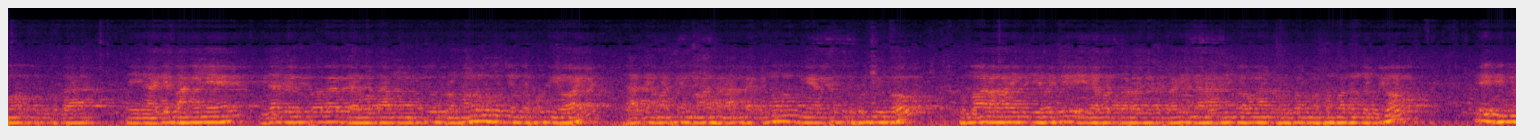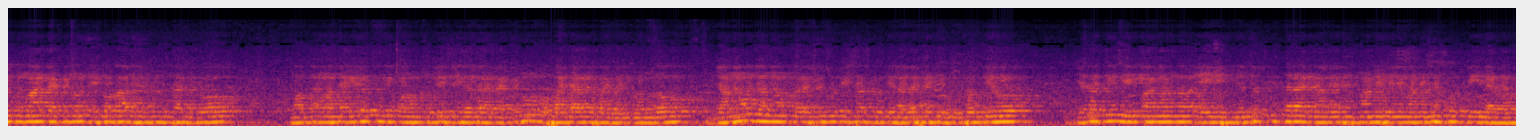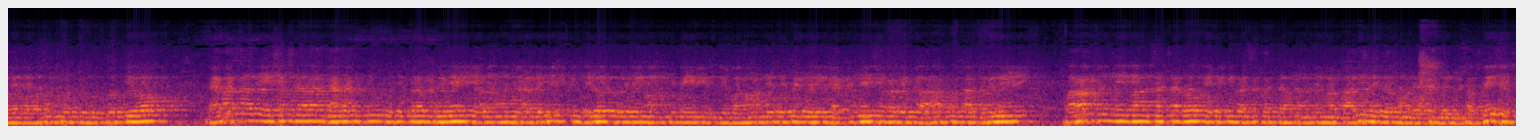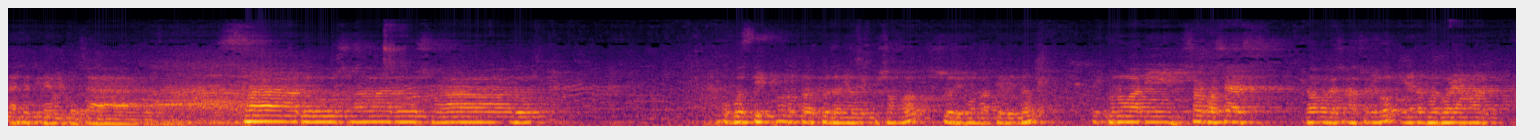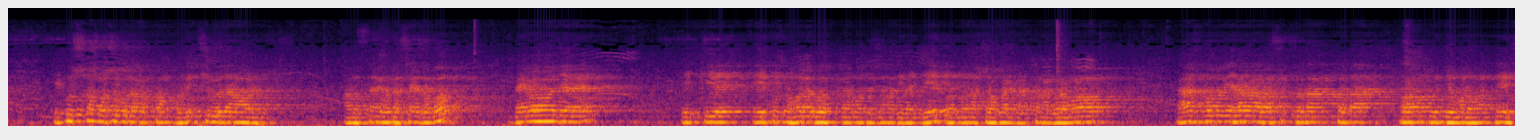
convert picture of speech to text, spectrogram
এই আগে বাঙিলে এরা দেবতারা দেবতা মন্ত্র ব্রহ্মাণ্ড পর্যন্ত হয়, যাতে আমার সে নয় হারা টেকনো জ্ঞান ক্ষতি হোক। তোমার আমার ইচ্ছে হয়েছে এই জগৎ করা যেতে পারি যারা কর্ম সম্পাদন করছ এই দিনে তোমার টেকনো একবার হিন্দু থাকব মতে মতে এগুলো তুমি মন তুলি দিয়ে টেকনো উপাচারে পাইবারি বন্ধ জন্ম জন্ম করে সুযোগী সংস্কৃতি লাভে থেকে উদ্ভব দিও যথাকি নির্মাণানন্দ এই নিযুক্তি দ্বারা মানে মানে মানুষের প্রতি ব্যবহারে দেবতন প্রতি উৎপত্তিও ব্যবসার এই সংসার ঢাকা কিছু প্রতিক্রম করিলে জন্ম জোড়া করিলে একটু বিরোধ করিলে অন্তিমে যে বনমান্তে দেখতে করি ব্যক্তিনে স্বাভাবিক আরম্ভ করিলে পরম নির্মাণ সাক্ষাৎ হোক এটাকে বাসা করতে হবে আমাদের আমার বাড়ি হয়ে আমাদের প্রসাদ সাধু সাধু সাধু। উপস্থিত তত্ত্বজনীয় ব্যক্তি সংঘ সুদীপন ভক্তিবৃন্দ এখনও আমি সর্বশেষ ধর্মদেশনা শুনিব ইয়াতে ভাগৰে আমাৰ একুশতম শুভদানতম অধিক শিৱদানৰ আনুষ্ঠানিকতা শেষ হ'ব। বেগজেৰে এতিয়া এই পূৰ্ণহলে ধৰ্মদেশনা দিবাই দিয়ে বন্দনা সহকাৰে প্ৰাৰ্থনা গ্ৰহণ রাজবনবিহার আবাসিক প্রধান তথা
